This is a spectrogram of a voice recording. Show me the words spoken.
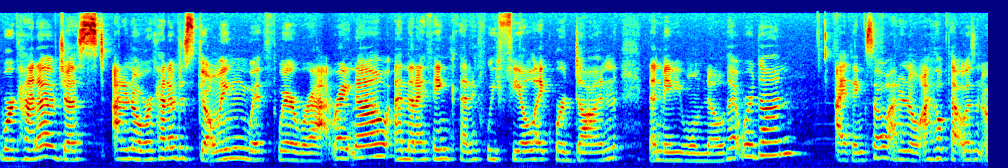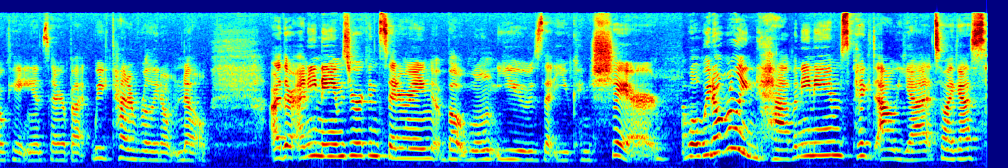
we're kind of just, I don't know, we're kind of just going with where we're at right now. And then I think that if we feel like we're done, then maybe we'll know that we're done. I think so. I don't know. I hope that was an okay answer, but we kind of really don't know. Are there any names you're considering but won't use that you can share? Well, we don't really have any names picked out yet, so I guess,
